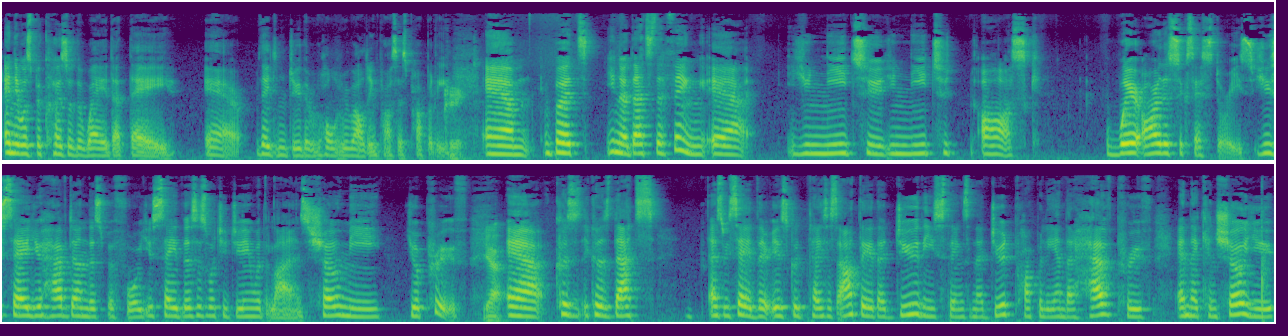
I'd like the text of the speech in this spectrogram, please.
and it was because of the way that they uh, they didn't do the whole rewilding process properly. Correct. Um, but you know that's the thing. Uh, you need to you need to ask where are the success stories. You say you have done this before. You say this is what you're doing with the lions. Show me your proof. Yeah. Because because that's as we say, there is good places out there that do these things and that do it properly and that have proof and that can show you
